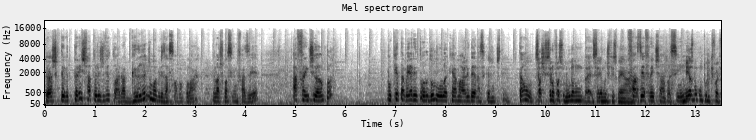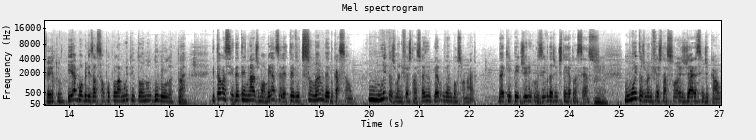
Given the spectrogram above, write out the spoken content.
Eu acho que teve três fatores de vitória. A grande mobilização popular, que nós conseguimos fazer, a frente ampla, porque também era em torno do Lula, que é a maior liderança que a gente tem. Então, Você acha que se não fosse o Lula, não, eh, seria muito difícil ganhar? Fazer a frente ampla, sim. Mesmo com tudo que foi feito? E a mobilização popular muito em torno do Lula. Tá. Né? Então, assim, em determinados momentos, teve o tsunami da educação. Muitas manifestações em pleno governo Bolsonaro né, que impediram, inclusive, da gente ter retrocesso. Uhum. Muitas manifestações de área sindical.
